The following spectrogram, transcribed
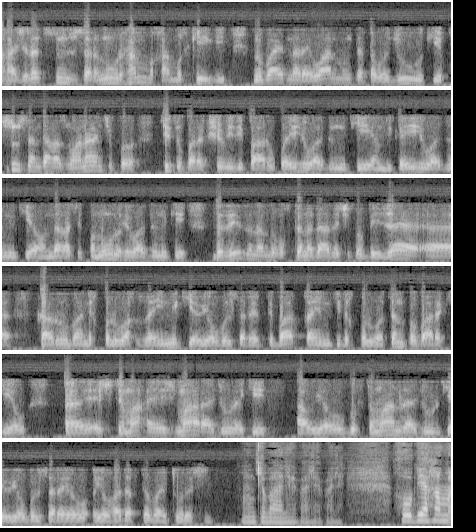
مهاجرت ستونزو سره نور هم مخامخ کیږي نو باید نړیوال موږ ته توجه وکړي خصوصا دغه ځوانان چې په تیتو پرک شوی دي په اروپאי هیوادونو کې امریکایي هیوادونو کې او همدغه په نورو هیوادونو کې د دې ځوناند غوښتنه دا ده چې په بې ځایه کارونو باندې خپل وخت ضایع نه کړي او یو بل سره ارتباط قایم کړي، د خپل وطن په باره کې یو اجتماع، اجماع، را جوړه کړي او یو ګفتمان را جوړ کړي او یو بل سره یو یو هدف ته باید ورسي. بله بله بله خو بیا هم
